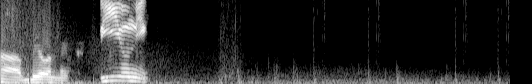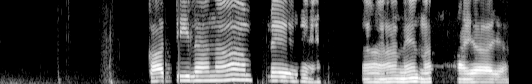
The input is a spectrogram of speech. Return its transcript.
हाँ बियॉन्ड निक बी यूनिक कातिला ना पड़े ना ना आया आया।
